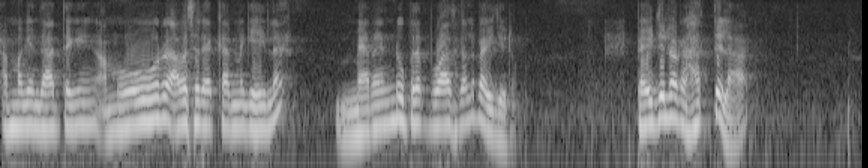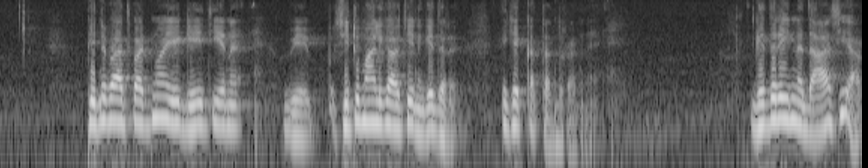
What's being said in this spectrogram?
අම්මගෙන් තාත්තගෙන් අමෝර අවසරයක් කරන්න ගිහිල්ලා මැරෙන්න උපවාස කරලා පැවිදි වෙනවා. පැවිදිලා රහත් වෙලා පින්නපාත වඩනවා ඒ ගේ තියෙන සිටු මාලිකාව තියෙන ගෙදර එක එක්කත් අඳුරන්නේ නැහැ. ගෙදර ඉන්න 16ක්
